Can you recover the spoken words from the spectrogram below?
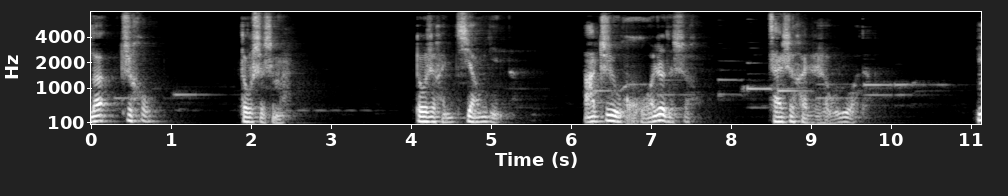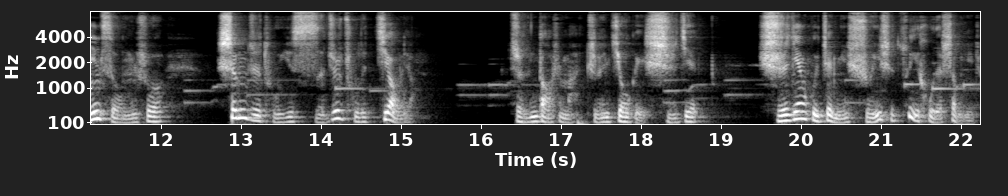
了之后，都是什么？都是很僵硬的，而只有活着的时候，才是很柔弱的。因此，我们说，生之徒与死之徒的较量，只能到什么？只能交给时间，时间会证明谁是最后的胜利者。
